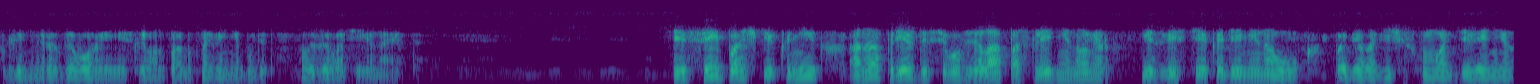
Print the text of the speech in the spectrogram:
в длинные разговоры, если он по обыкновению будет вызывать ее на это. Из всей пачки книг она прежде всего взяла последний номер «Известий Академии наук» по биологическому отделению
